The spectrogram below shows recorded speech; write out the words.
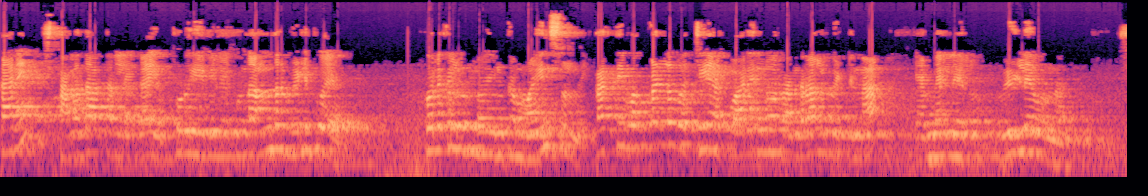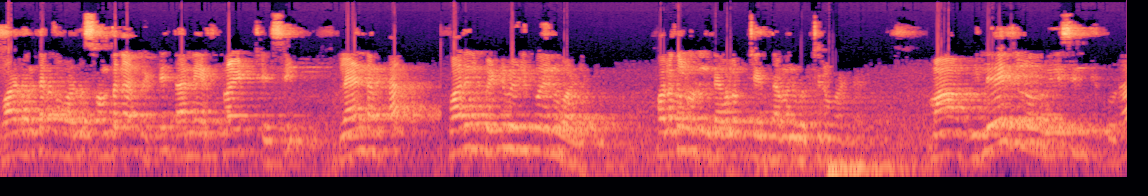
కానీ స్థలదాతలు లేక ఎప్పుడు ఏమీ లేకుండా అందరూ వెళ్ళిపోయారు. కొలకలూరులో ఇంకా మైన్స్ ఉన్నాయి. ప్రతి ఒక్కళ్ళు వచ్చి ఆ క్వారీలో రంధ్రాలు పెట్టిన ఎమ్మెల్యేలు వీళ్ళే ఉన్నారు. వాళ్ళంతా వాళ్ళు సొంతగా పెట్టి దాన్ని ఎక్స్ప్లాయిట్ చేసి ల్యాండ్ అంతా క్వారీలు పెట్టి వెళ్ళిపోయిన వాళ్ళు. కొలకలూరుని డెవలప్ చేద్దామని వచ్చిన వాళ్ళు. మా విలేజ్లో వేసింది కూడా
